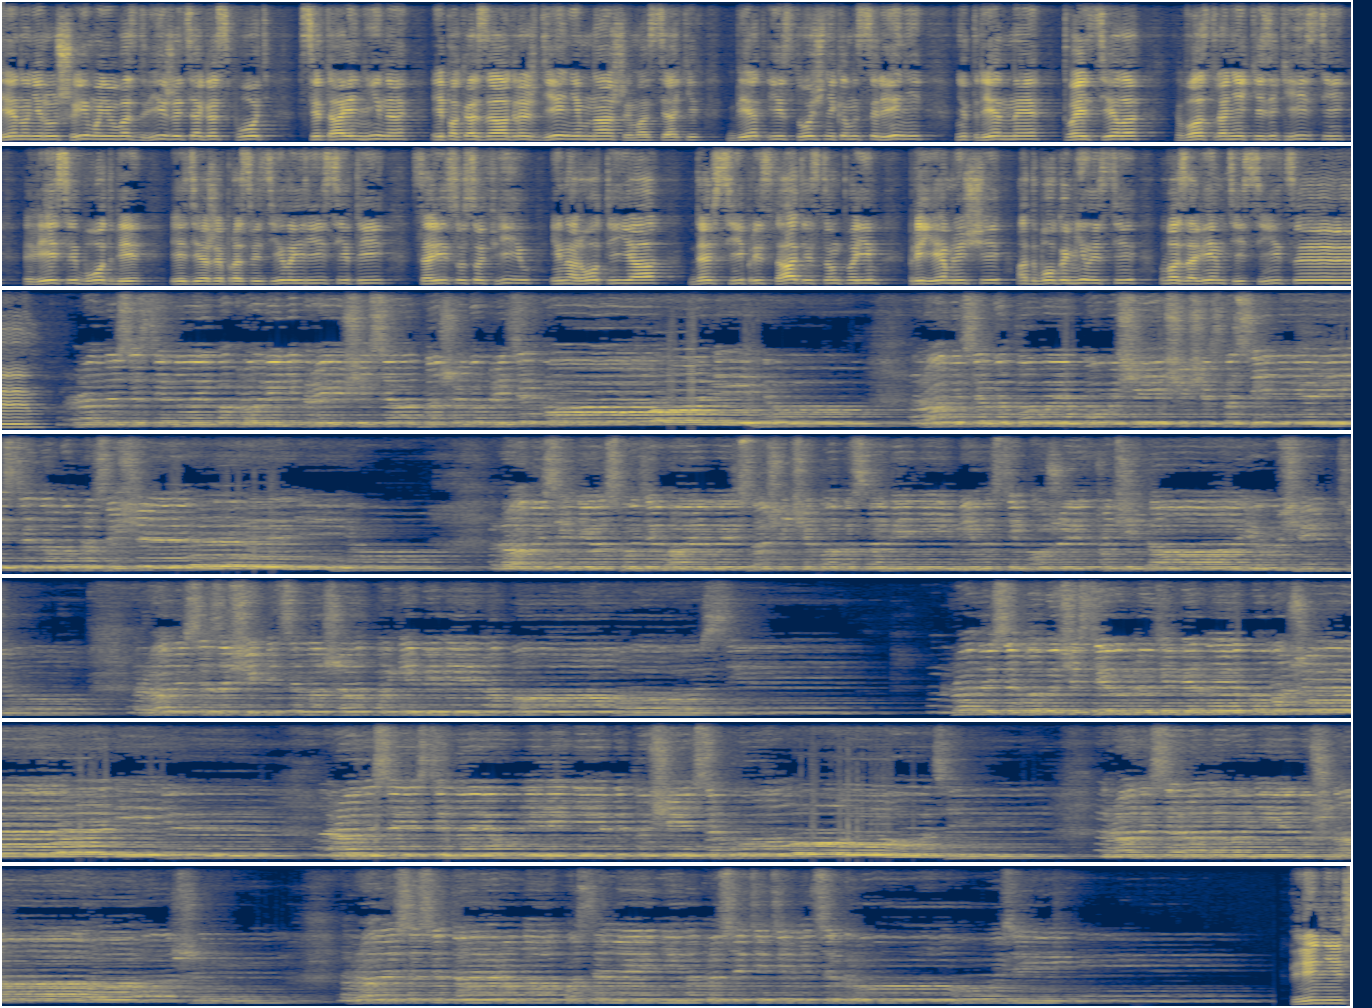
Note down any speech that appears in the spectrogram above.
Стену нерушимую воздвижется Господь, святая Нина, и показа ограждением нашим от всяких бед и источником исцелений, нетленное Твое тело во стране Кизикисти, весе Бодби, и где же просветила Иси Ты, царицу Софию и народ и я, да все предстательством Твоим, приемлющие от Бога милости, возовем Тисице.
